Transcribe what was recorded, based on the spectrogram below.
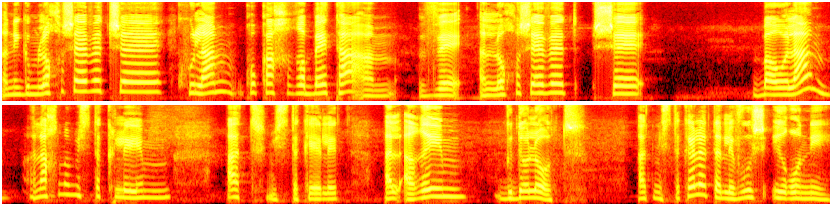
אני גם לא חושבת שכולם כל כך רבי טעם, ואני לא חושבת שבעולם אנחנו מסתכלים, את מסתכלת על ערים גדולות. את מסתכלת על לבוש עירוני,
